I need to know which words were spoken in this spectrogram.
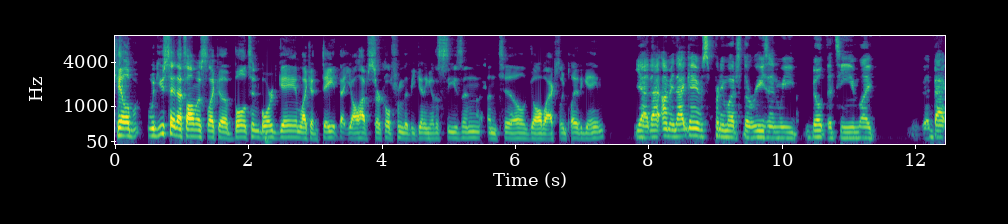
Kaleb, would you say that's almost like a bulletin board game, like a date that y'all have circled from the beginning of the season until y'all actually play the game? Yeah, that I mean that game's pretty much the reason we built the team. Like back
